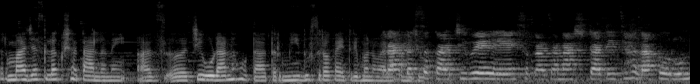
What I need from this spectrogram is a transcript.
तर माझ्याच लक्षात आलं नाही. आज चिवडा नव्हता तर मी दुसरं काहीतरी तर बनवायला सकाळची वेळ आहे सकाळचा नाश्ता ती झाला करून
